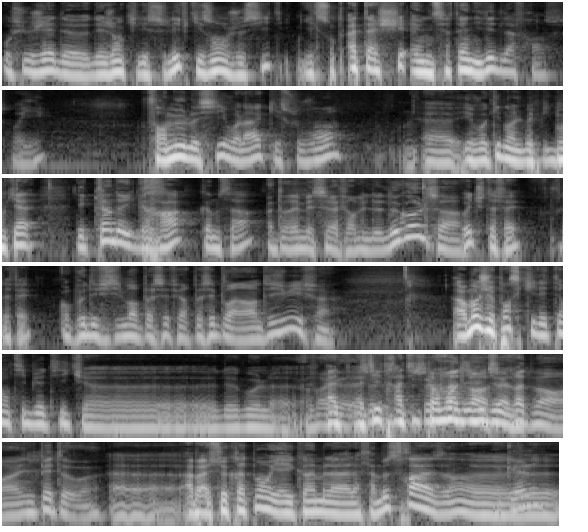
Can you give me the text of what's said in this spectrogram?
au sujet de- des gens qui lisent ce livre, qu'ils ont, je cite, ils sont attachés à une certaine idée de la France. Voyez Formule aussi, voilà, qui est souvent euh, évoquée dans les bibliques. Donc il y a des clins d'œil gras, comme ça. Attendez, mais c'est la formule de De Gaulle, ça. Oui, tout à fait. Tout à fait. Qu'on peut difficilement passer, faire passer pour un anti-juif. Alors moi je pense qu'il était antibiotique euh, de Gaulle Enfin, à, à titre, à titre purement secrètement, individuel. Secrètement, hein, in petto. hein. Euh, ah bah secrètement il y a eu quand même la, la fameuse phrase. Hein, euh, Laquelle? euh,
